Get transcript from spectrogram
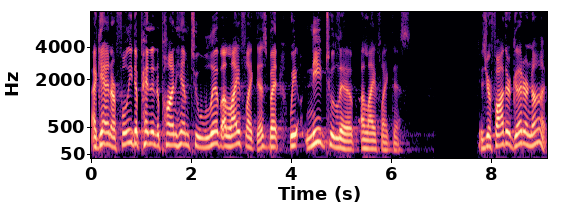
again, are fully dependent upon Him to live a life like this, but we need to live a life like this. Is your Father good or not?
